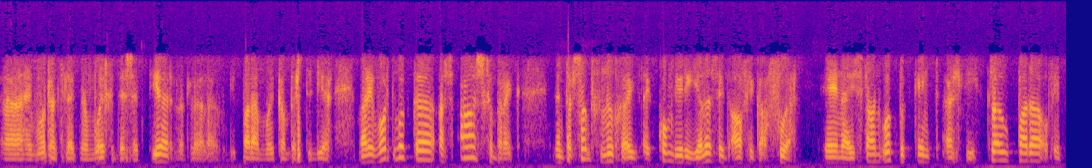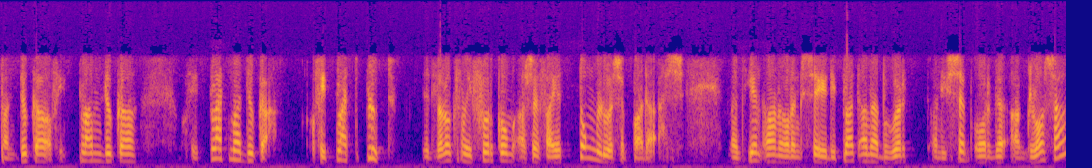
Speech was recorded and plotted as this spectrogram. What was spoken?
Uh hy word natuurlik nou mooi gedissekteer dat hulle die padda mooi kan bestudeer. Maar hy word ook uh, as aas gebruik. Interessant genoeg, hy hy kom deur die hele Suid-Afrika voor en hy staan ook bekend as die kloupadda of die panduka of die planduka of die platmaduka of die platploet. Dit wil ook vir my voorkom asof hy 'n tonglose padda is. Want een aanhaling sê die platanna behoort aan die suborde Aglossa,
